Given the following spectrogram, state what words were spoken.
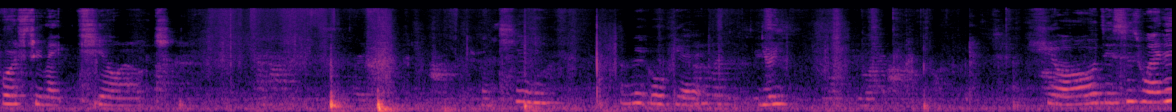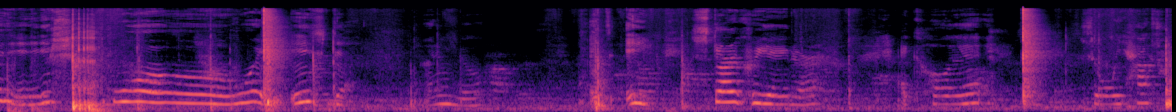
for us to like chill out. Okay, I'm gonna go get it. Yay. So this is what it is. Whoa, what is that? I don't know. It's a star creator. I call it. So we have to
